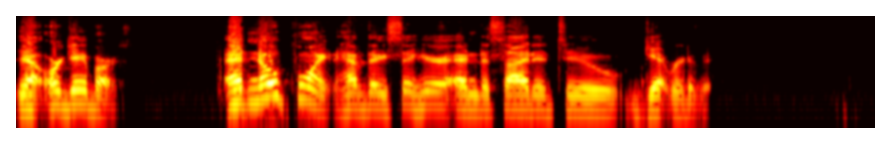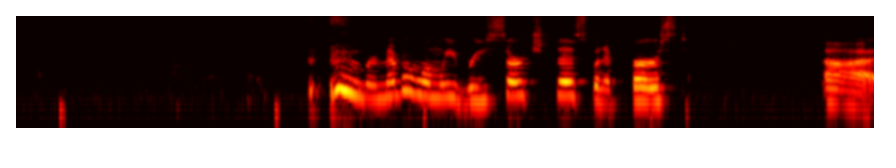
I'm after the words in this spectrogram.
yeah, or gay bars. At no point have they sit here and decided to get rid of it. remember when we researched this when it first uh,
